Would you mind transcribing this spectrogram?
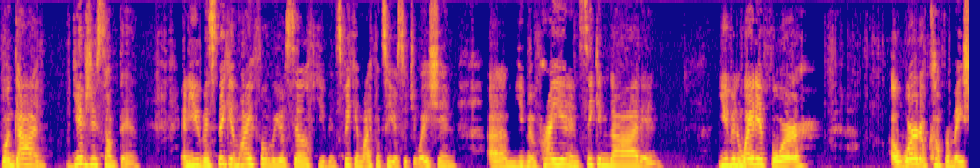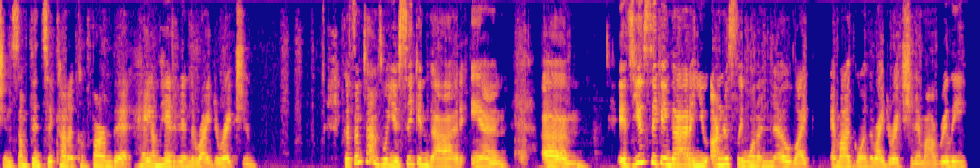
when God gives you something and you've been speaking life over yourself, you've been speaking life into your situation, um, you've been praying and seeking God, and you've been waiting for a word of confirmation, something to kind of confirm that, hey, I'm headed in the right direction. Because sometimes when you're seeking God and um, it's you seeking God and you honestly want to know, like, am I going the right direction? Am I really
